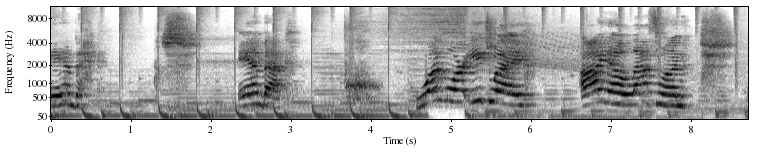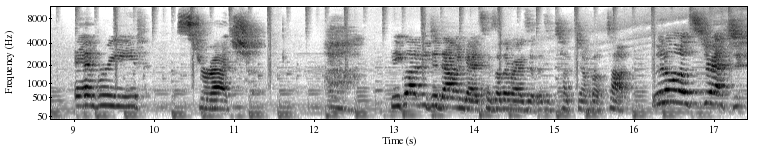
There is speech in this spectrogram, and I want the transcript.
And back. And back. One more each way. I know, last one. And breathe, stretch. Be glad we did that one, guys, because otherwise it was a tough jump up top. Little, little stretch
